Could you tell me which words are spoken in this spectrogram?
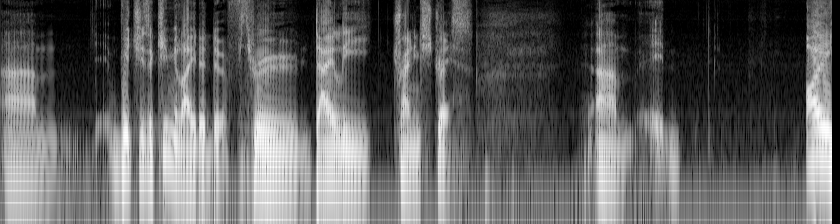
um, which is accumulated through daily training stress. Um, it, I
